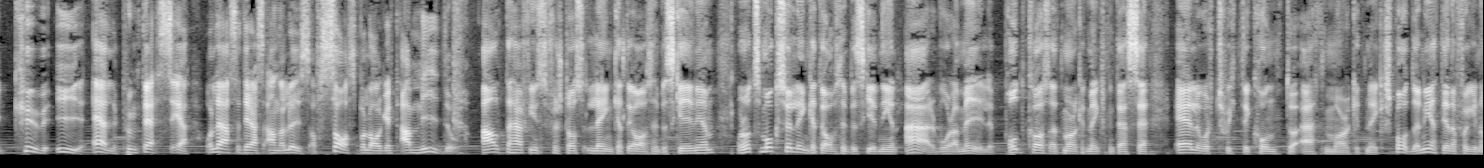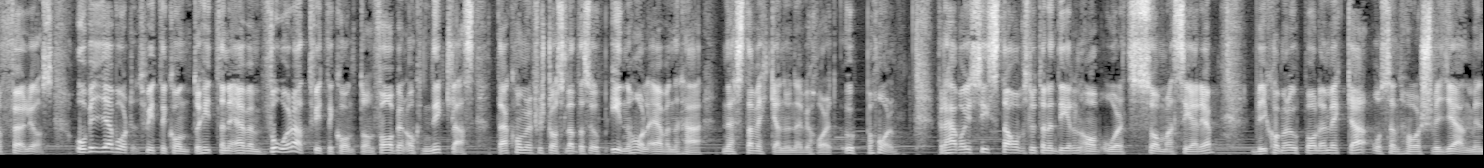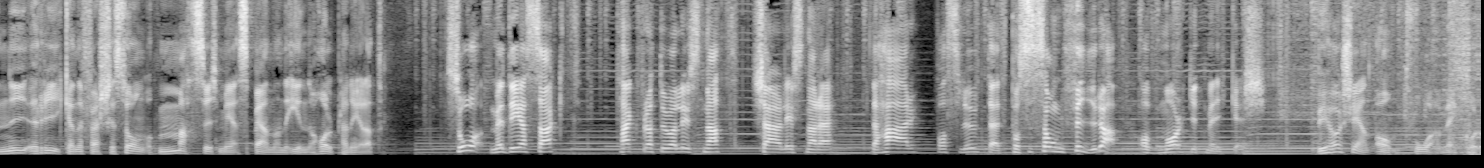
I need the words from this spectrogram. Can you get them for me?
och läsa deras analys av SAS-bolaget Amido. Allt det här finns förstås länkat i avsnittbeskrivningen och något som också är länkat i avsnittbeskrivningen är våra mejl, podcast.marketmakers.se eller vårt Twitterkonto at marketmakerspod där ni jättegärna får in och följa oss. Och via vårt Twitterkonto hittar ni även våra Twitterkonton, Fabian och Niklas. Där kommer det förstås laddas upp innehåll även den här nästa vecka nu när vi har ett uppehåll. För det här var ju sista avslutande delen av årets sommarserie. Vi kommer att uppehålla en vecka och sen hörs vi igen med en ny rykande färsk säsong och massvis med spännande innehåll planerat. Så med det sagt, tack för att du har lyssnat, kära lyssnare. Det här var slutet på säsong 4 av Market Makers. Vi hörs igen om två veckor.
